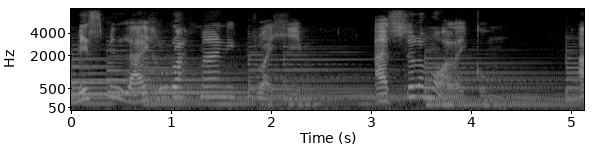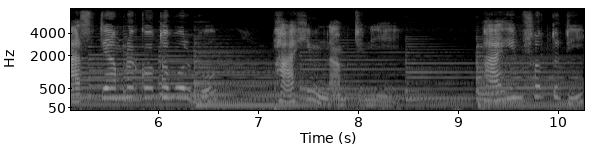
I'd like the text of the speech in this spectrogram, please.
বিসমিল্লাহির আসসালামু আলাইকুম। আজকে আমরা কথা বলব ফাহিম নামটি নিয়ে। ফাহিম শব্দটি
